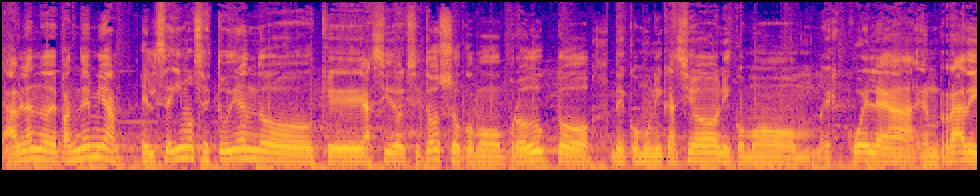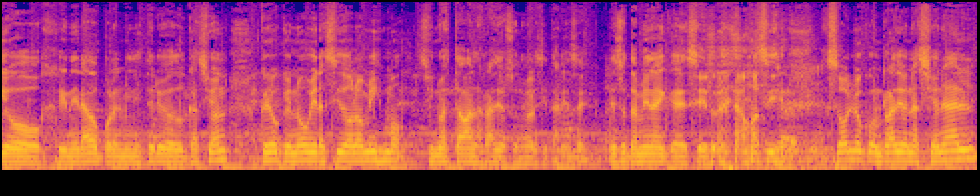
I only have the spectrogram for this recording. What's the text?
hablando de pandemia, el Seguimos Estudiando que ha sido exitoso como producto de comunicación y como escuela en radio generado por el Ministerio de Educación, creo que no hubiera sido lo mismo si no estaban las radios universitarias. ¿eh? Eso también hay que decirlo. digamos, sí. Solo con Radio Nacional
